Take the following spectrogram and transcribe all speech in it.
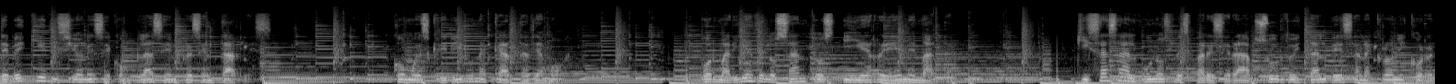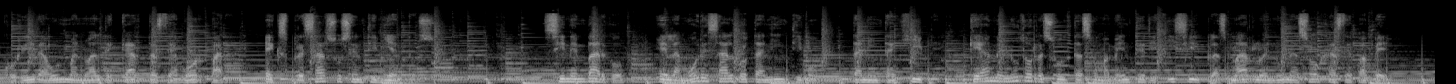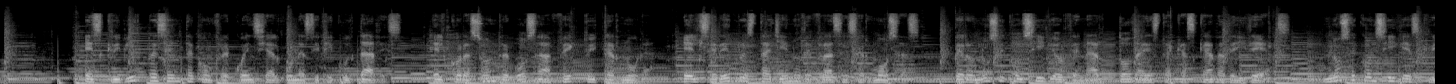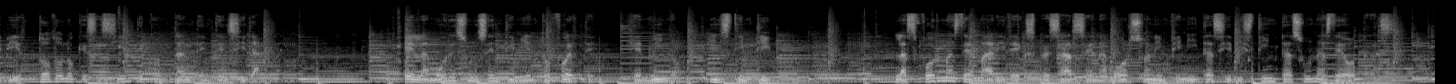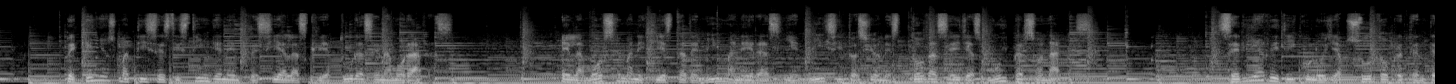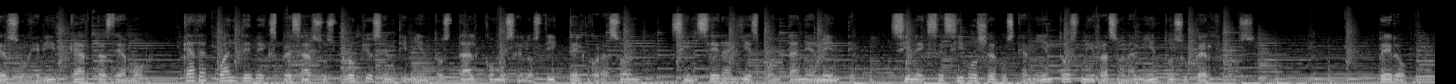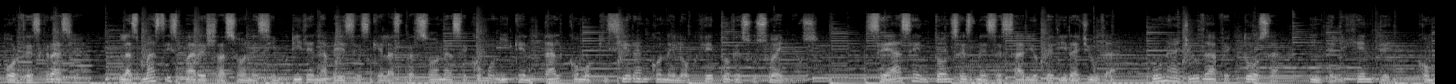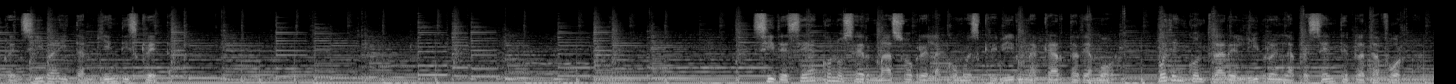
de Becky Ediciones se complace en presentarles. Cómo escribir una carta de amor. Por María de los Santos y R.M. Mata. Quizás a algunos les parecerá absurdo y tal vez anacrónico recurrir a un manual de cartas de amor para expresar sus sentimientos. Sin embargo, el amor es algo tan íntimo, tan intangible, que a menudo resulta sumamente difícil plasmarlo en unas hojas de papel. Escribir presenta con frecuencia algunas dificultades, el corazón rebosa afecto y ternura, el cerebro está lleno de frases hermosas, pero no se consigue ordenar toda esta cascada de ideas, no se consigue escribir todo lo que se siente con tanta intensidad. El amor es un sentimiento fuerte, genuino, instintivo. Las formas de amar y de expresarse en amor son infinitas y distintas unas de otras. Pequeños matices distinguen entre sí a las criaturas enamoradas. El amor se manifiesta de mil maneras y en mil situaciones, todas ellas muy personales. Sería ridículo y absurdo pretender sugerir cartas de amor. Cada cual debe expresar sus propios sentimientos tal como se los dicte el corazón, sincera y espontáneamente, sin excesivos rebuscamientos ni razonamientos superfluos. Pero, por desgracia, las más dispares razones impiden a veces que las personas se comuniquen tal como quisieran con el objeto de sus sueños. Se hace entonces necesario pedir ayuda, una ayuda afectuosa, inteligente, comprensiva y también discreta. Si desea conocer más sobre la cómo escribir una carta de amor, puede encontrar el libro en la presente plataforma.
